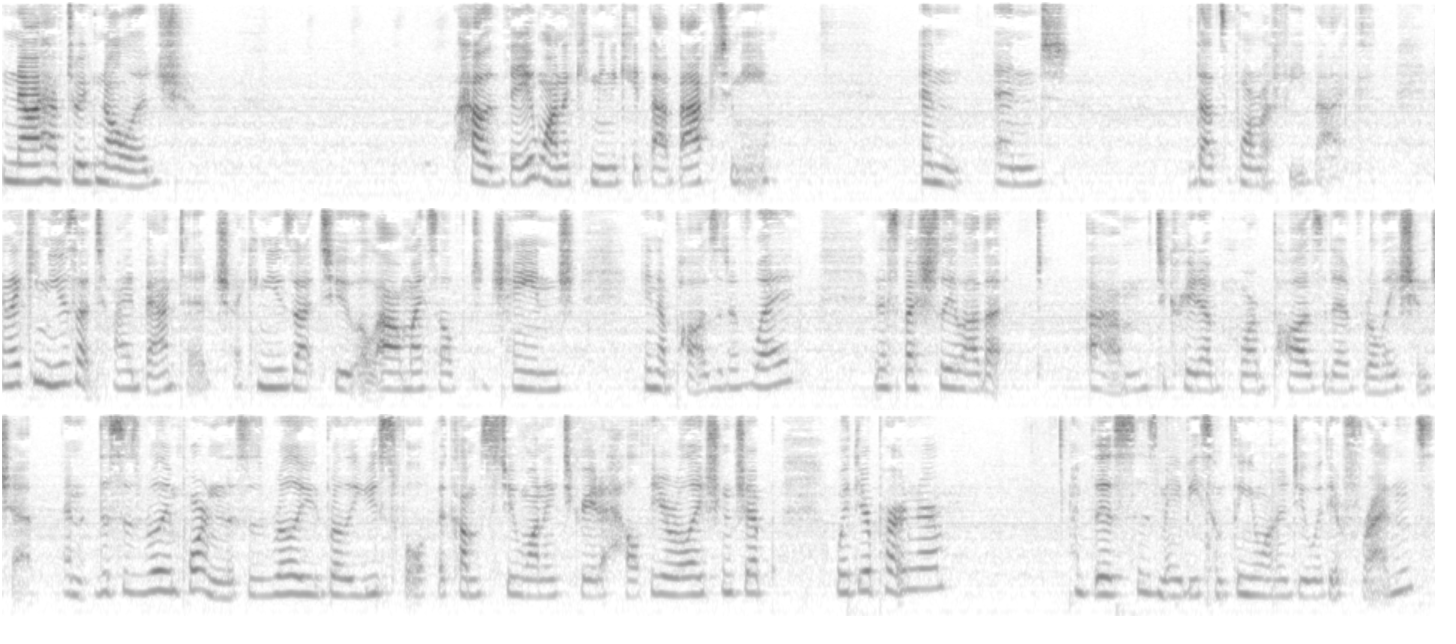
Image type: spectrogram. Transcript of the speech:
Now I have to acknowledge how they want to communicate that back to me. And and that's a form of feedback. And I can use that to my advantage. I can use that to allow myself to change in a positive way, and especially allow that um, to create a more positive relationship. And this is really important. This is really, really useful if it comes to wanting to create a healthier relationship with your partner. If this is maybe something you want to do with your friends,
